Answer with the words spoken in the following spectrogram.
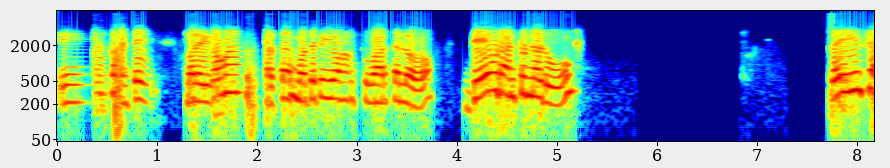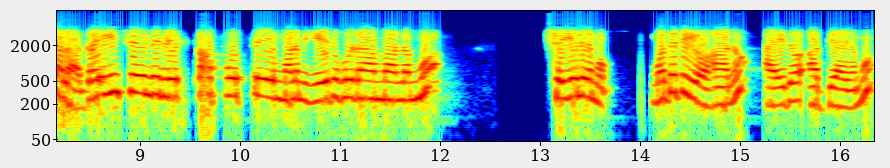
ఎందుకంటే మన యోహన్ సువార్త మొదటి యోహన్ సువార్తలో దేవుడు అంటున్నాడు గ్రహించాలా? గ్రహించేది లేకపోతే మనం ఏది కూడా మనము చెయ్యలేము. మొదటి యోహాను ఐదో అధ్యాయము.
